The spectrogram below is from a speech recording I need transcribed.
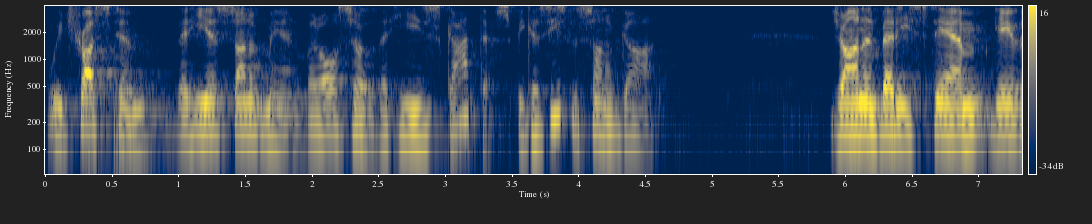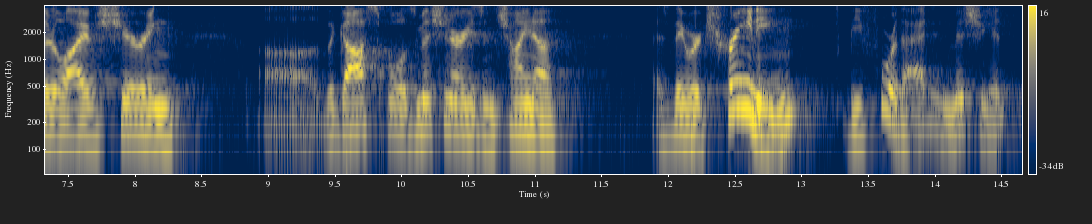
We trust him that he is Son of Man, but also that he's got this because he's the Son of God. John and Betty Stam gave their lives sharing uh, the gospel as missionaries in China as they were training before that in Michigan.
